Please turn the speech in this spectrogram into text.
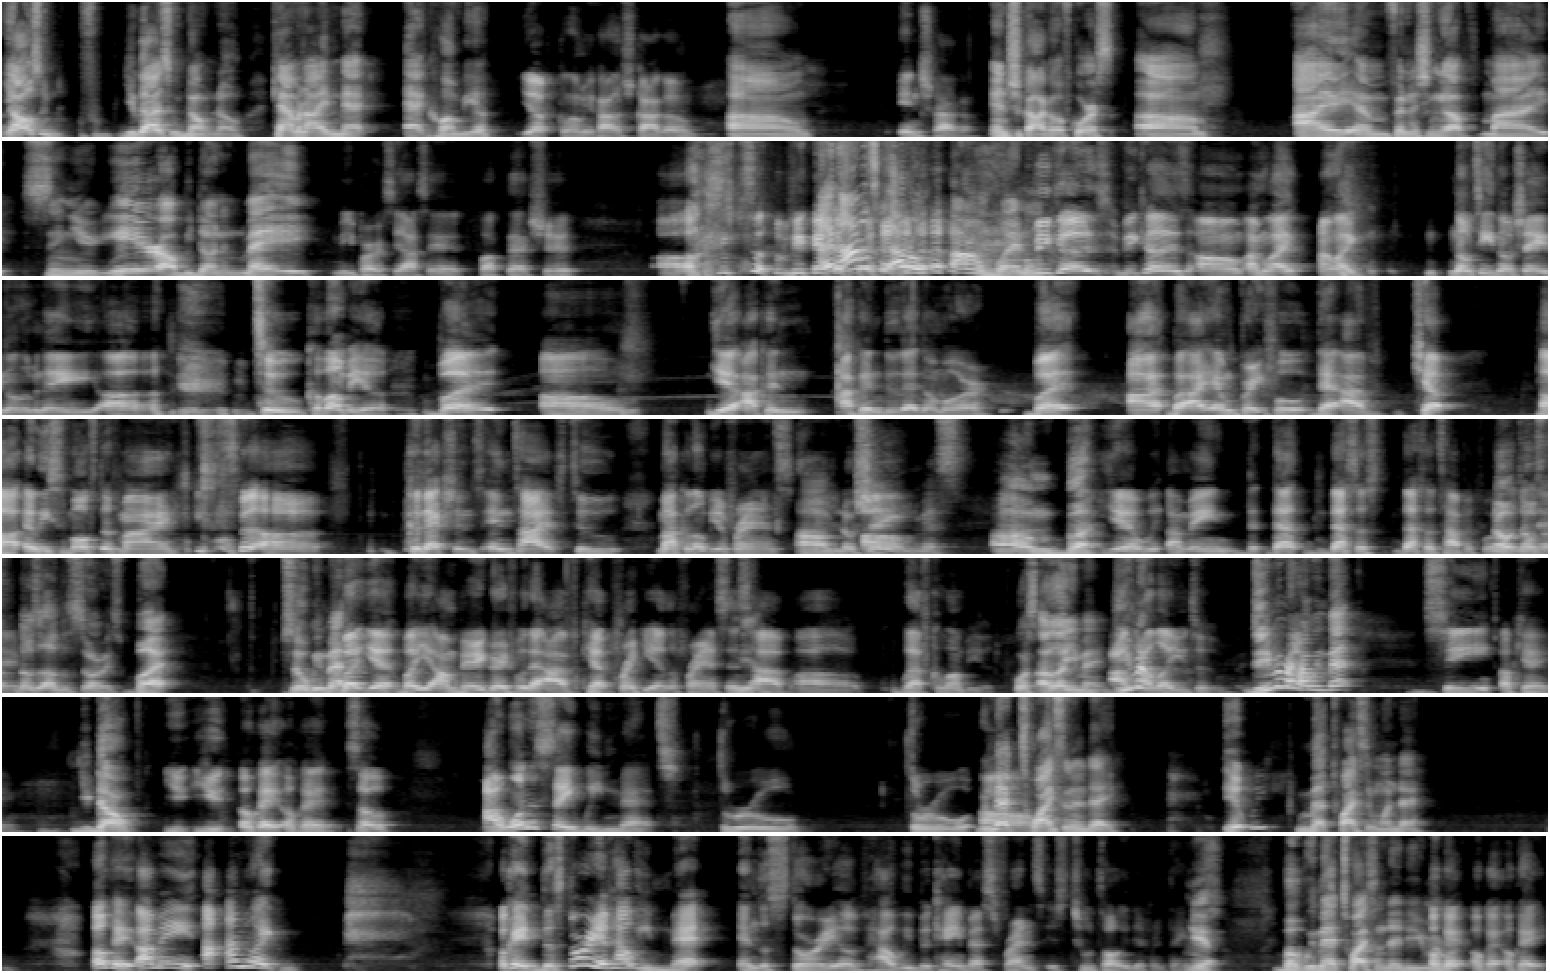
y'all who for you guys who don't know, Cam and I met at Columbia, Yep, Columbia College, Chicago, um, in Chicago. in Chicago, of course. Um, I am finishing up my senior year. I'll be done in May. Me personally, I said, "Fuck that shit." Uh, so- And honestly, I don't I don't blame them. because because um I'm like I'm like no tea, no shade, no lemonade uh to Columbia, but um yeah, I couldn't I couldn't do that no more. But I but I am grateful that I've kept uh at least most of my uh connections and ties to my Columbia friends. Um, no shade, Um, miss. Um, but Yeah, we, I mean th- that that's a that's a topic for those another those, day. those are other stories. But so we met. but yeah, but yeah, I'm very grateful that I've kept Frankie as a friend since Yeah. I've uh left Columbia. of course, I love you, man. I, you, I love you too. do you remember how we met? See, okay, You don't. you you okay okay. So I want to say we met through through. We met um, twice in a day. Did we? We met twice in one day. Okay, I mean, I, I'm like, okay, the story of how we met and the story of how we became best friends is two totally different things. Yeah. But we met twice in a day. Do you remember? Okay, okay, okay.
